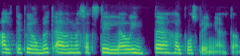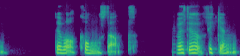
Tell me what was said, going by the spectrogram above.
Alltid på jobbet, även om jag satt stilla och inte höll på att springa. Utan det var konstant. Jag, vet, jag fick en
